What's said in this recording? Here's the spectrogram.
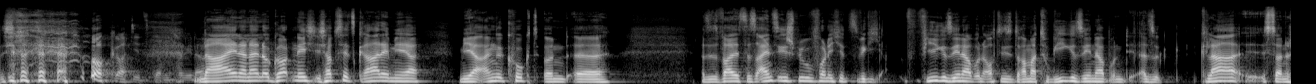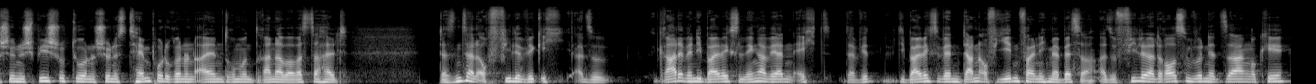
ich. Oh Gott, jetzt kommt schon wieder. nein, nein, nein, oh Gott nicht. Ich habe es jetzt gerade mir, mir angeguckt und äh, also es war jetzt das einzige Spiel, wovon ich jetzt wirklich viel gesehen habe und auch diese Dramaturgie gesehen habe. Und also klar ist da eine schöne Spielstruktur und ein schönes Tempo drin und allem drum und dran, aber was da halt, da sind halt auch viele wirklich, also gerade wenn die Ballwechsel länger werden, echt, da wird, die Ballwechsel werden dann auf jeden Fall nicht mehr besser. Also viele da draußen würden jetzt sagen, okay,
